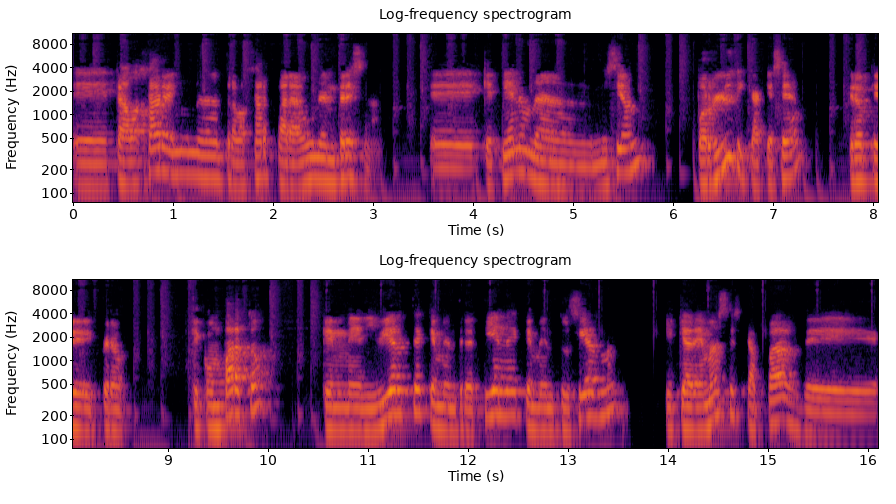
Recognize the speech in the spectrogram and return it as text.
eh, trabajar, en una, trabajar para una empresa eh, que tiene una misión, por lúdica que sea, creo que, pero que comparto, que me divierte, que me entretiene, que me entusiasma y que además es capaz de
